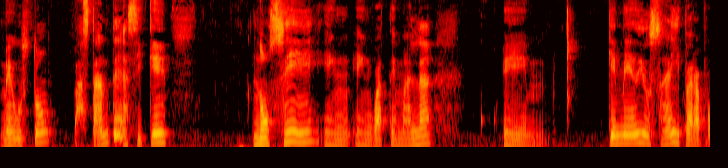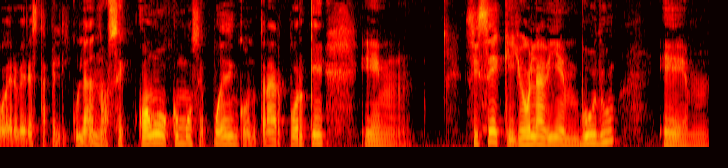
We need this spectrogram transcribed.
me gustó bastante, así que no sé en, Guatemala em, qué medios hay para poder ver esta película, no sé cómo, cómo se puede encontrar, porque em, sí sé que yo la vi en Voodoo, em,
